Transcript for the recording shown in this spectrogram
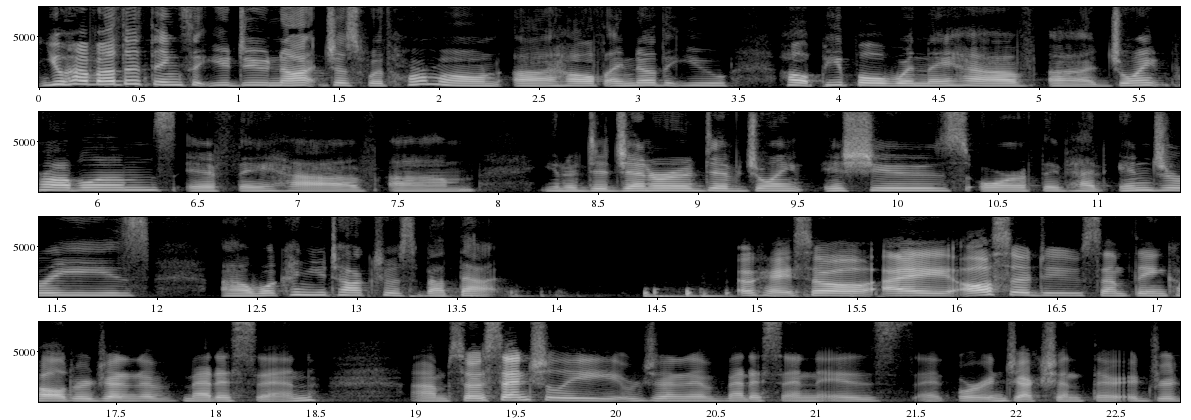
you have other things that you do not just with hormone uh, health i know that you help people when they have uh, joint problems if they have um, you know degenerative joint issues or if they've had injuries uh, what can you talk to us about that okay so i also do something called regenerative medicine um, so essentially, regenerative medicine is, or injection therapy,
